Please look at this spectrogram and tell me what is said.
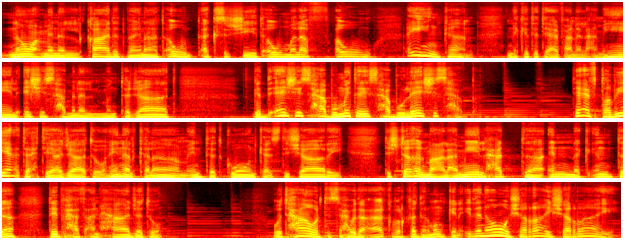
نوع من القاعدة بيانات أو Excel sheet أو ملف أو ايا كان. إنك أنت تعرف عن العميل إيش يسحب من المنتجات قد إيش يسحب ومتى يسحب وليش يسحب. تعرف طبيعة احتياجاته. هنا الكلام أنت تكون كاستشاري تشتغل مع العميل حتى إنك أنت تبحث عن حاجته وتحاول تستحوذ على أكبر قدر ممكن. اذا هو شرائي شرائي.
